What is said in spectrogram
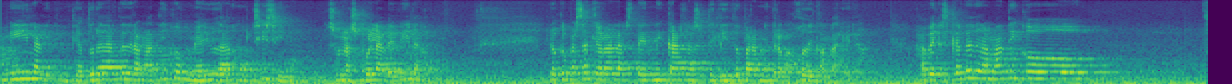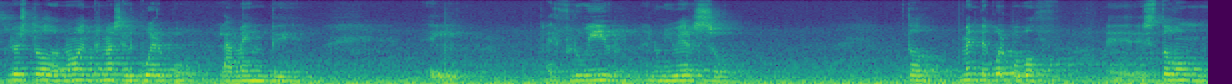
mí la licenciatura de arte dramático me ha ayudado muchísimo, es una escuela de vida. Lo que pasa es que ahora las técnicas las utilizo para mi trabajo de camarera. A ver, es que arte dramático lo es todo, ¿no? Entrenas el cuerpo, la mente, el, el fluir, el universo, todo. Mente, cuerpo, voz. Eh, es todo un...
